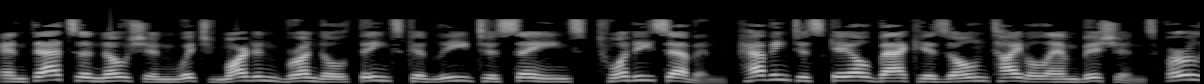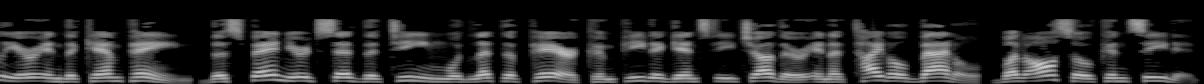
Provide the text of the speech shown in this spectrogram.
And that's a notion which Martin Brundle thinks could lead to Sainz, 27, having to scale back his own title ambitions. Earlier in the campaign, the Spaniard said the team would let the pair compete against each other in a title battle, but also conceded.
